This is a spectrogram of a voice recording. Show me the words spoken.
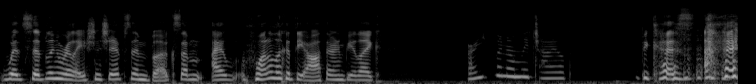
with sibling relationships in books I'm, i want to look at the author and be like are you an only child? Because I,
